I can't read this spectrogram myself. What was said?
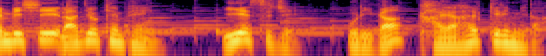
MBC 라디오 캠페인 ESG 우리가 가야 할 길입니다.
